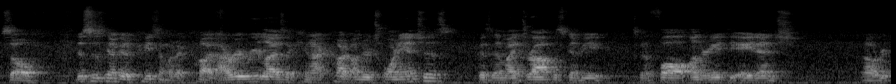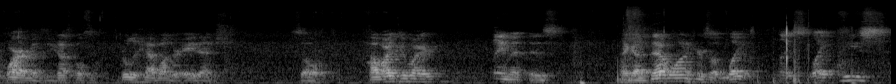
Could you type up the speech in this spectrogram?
So this is going to be the piece I'm going to cut. I already realized I cannot cut under 20 inches because then my drop is going to be it's to fall underneath the 8 inch uh, requirement. You're not supposed to really have under 8 inch. So how I do my layment is I got that one. Here's a light, nice light piece.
